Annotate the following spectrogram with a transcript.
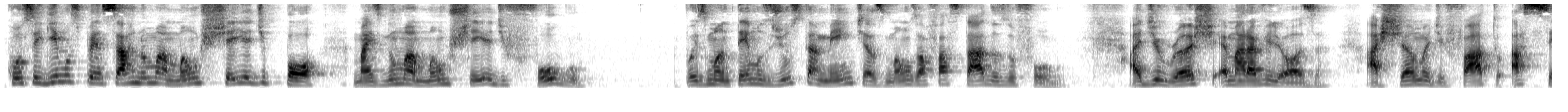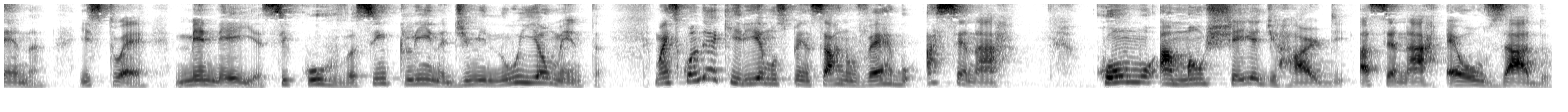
Conseguimos pensar numa mão cheia de pó, mas numa mão cheia de fogo? Pois mantemos justamente as mãos afastadas do fogo. A de Rush é maravilhosa. A chama de fato acena, isto é, meneia, se curva, se inclina, diminui e aumenta. Mas quando é que iríamos pensar no verbo acenar? Como a mão cheia de Hardy, acenar é ousado,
